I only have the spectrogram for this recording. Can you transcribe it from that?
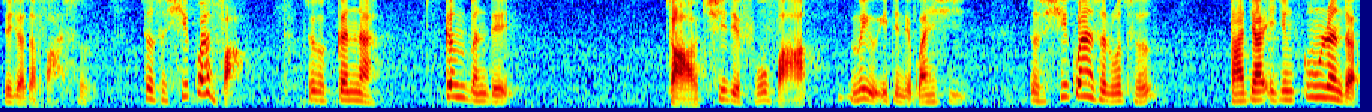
这叫做法师，这是习惯法，这个根呢根本的早期的佛法没有一定的关系。这是习惯是如此，大家已经公认的，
